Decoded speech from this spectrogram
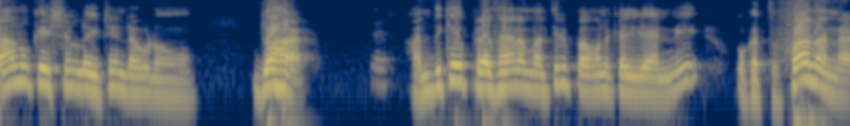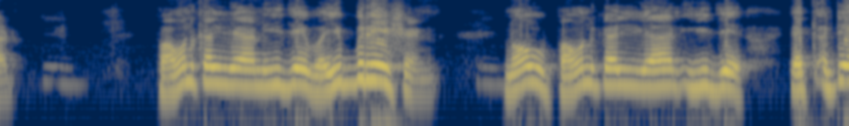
కాన్వకేషన్లో అటెండ్ అవ్వడం జోహార్. అందుకే ప్రధానమంత్రి పవన్ కళ్యాణ్ని ఒక తుఫాన్ అన్నాడు. Pawan Kalyan is a vibration. No Pawan Kalyan is a అంటే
